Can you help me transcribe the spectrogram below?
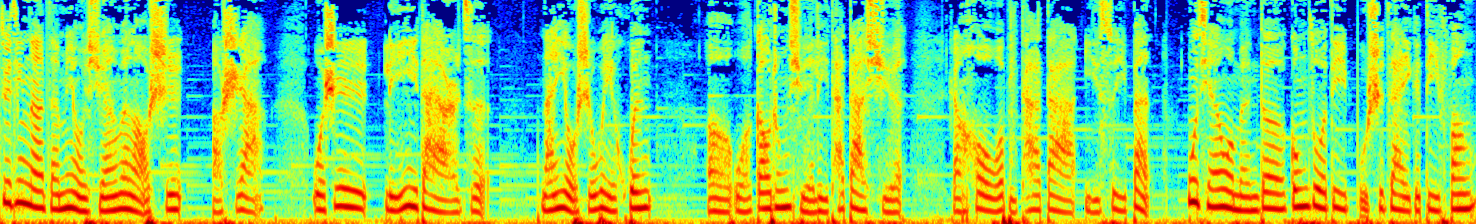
最近呢，咱们有学员问老师：“老师啊，我是离异带儿子，男友是未婚，呃，我高中学历，他大学，然后我比他大一岁半。目前我们的工作地不是在一个地方。”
